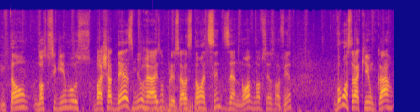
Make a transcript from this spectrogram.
Então, nós conseguimos baixar 10 mil reais no preço. Elas estão a de 119,990. Vou mostrar aqui um carro,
